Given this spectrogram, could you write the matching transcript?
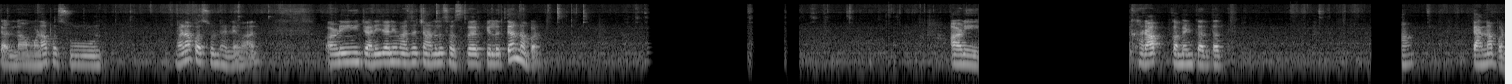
त्यांना मनापासून मनापासून धन्यवाद. आणि ज्याने ज्याने माझं चॅनल सबस्क्राईब केलं त्यांना पण. आणि खराब कमेंट करतात. त्यांना पण.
